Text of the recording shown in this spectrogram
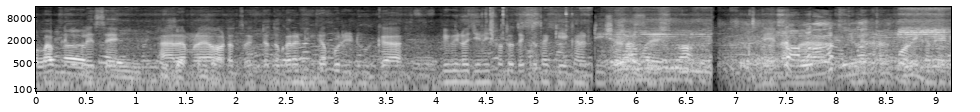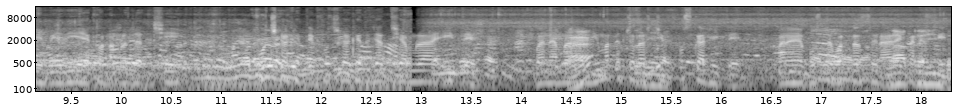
পাবলিক প্লেসে আর আমরা হঠাৎ একটা দোকানে ঢিকা পড়ি ঢুকা বিভিন্ন জিনিসপত্র দেখতে থাকি এখানে টি শার্ট আছে। দেন আমরা কেনাকাটার পর এখান থেকে বেরিয়ে এখন আমরা যাচ্ছি ফুচকা খেতে। ফুচকা খেতে যাচ্ছি আমরা এইতে। মানে আমরা হিমাতে চলে আসছি ফুচকা খেতে। মানে বুঝতে পারতেছেন আর এখানে সিট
